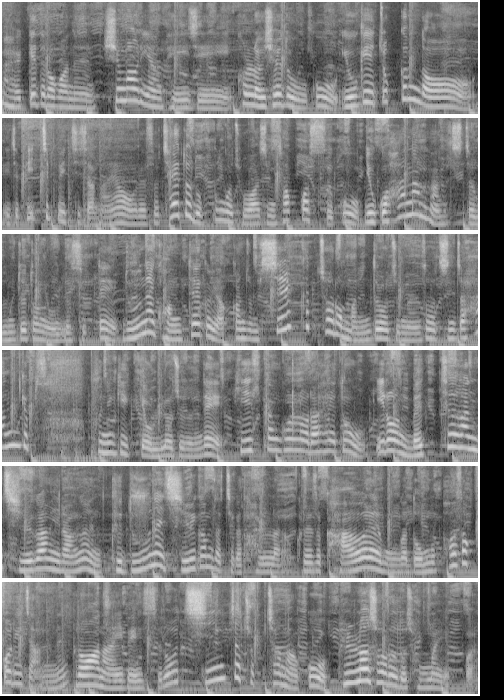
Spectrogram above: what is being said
맑게 들어가는 쉬머리한 베이지 컬러의 섀도우고 이게 조금 더 이제 피치피치잖아요. 그래서 채도 높은 거 좋아하시면 섞어 쓰고 이거 하나만 진짜 눈두덩이 올렸을 때 눈의 광택을 약간 좀 실크처럼 만들어주면서 진짜 한겹싹 분위기 있게 올려주는데 비슷한 컬러라 해도 이런 매트한 질감이랑은 그 눈의 질감 자체가 달라요. 그래서 가을에 뭔가 너무 퍼석거리지 않는 그러한 아이 베이스로 진짜 추천하고 블러셔로도 정말 예뻐요.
